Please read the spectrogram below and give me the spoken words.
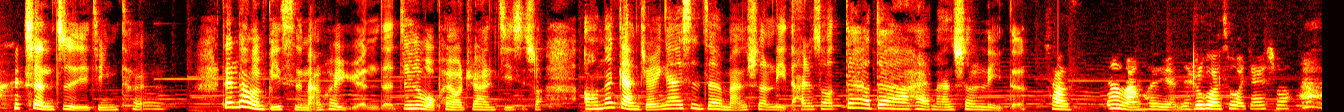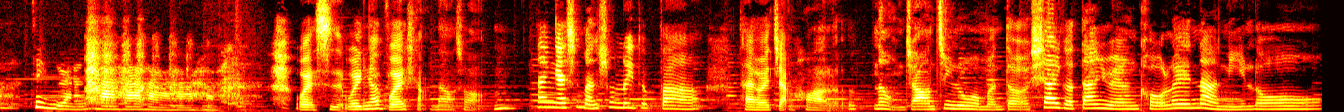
甚至已经退了。但他们彼此蛮会圆的，就是我朋友居然即使说，哦，那感觉应该是真的蛮顺利的，他就说，对啊，对啊，还蛮顺利的，笑死，真的蛮会圆的。如果是我就会说，竟然，哈哈哈哈哈。我也是，我应该不会想到说，嗯，那应该是蛮顺利的吧？太会讲话了。那我们就要进入我们的下一个单元口雷纳尼喽。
